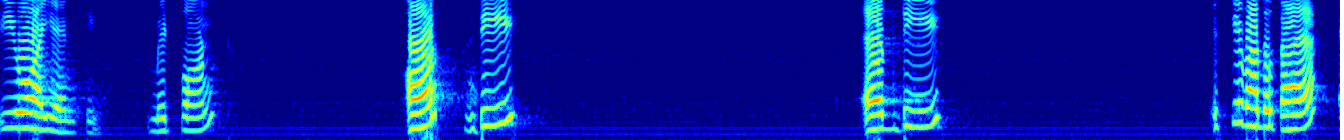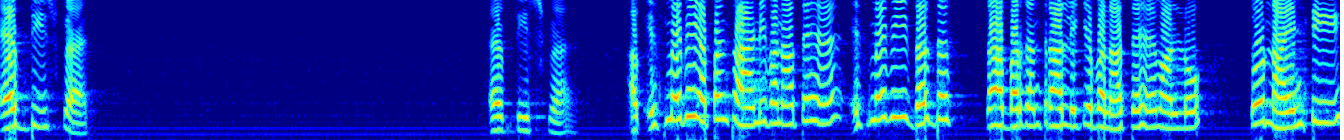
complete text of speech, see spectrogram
P O I N T mid point और डी एफ़ डी इसके बाद होता है F D square F D square अब इसमें भी अपन सारणी बनाते हैं, इसमें भी दस दस का वर्ग अंतराल लेके बनाते हैं, मान लो। तो 90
